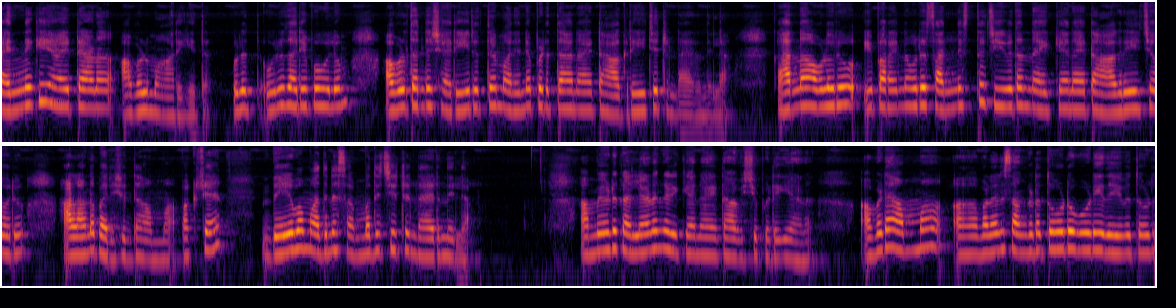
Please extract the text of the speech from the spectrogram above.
കന്യകയായിട്ടാണ് അവൾ മാറിയത്. ഒരു ഒരു തരി പോലും അവൾ തന്റെ ശരീരത്തെ മലിനപ്പെടുത്താനായിട്ട് ആഗ്രഹിച്ചിട്ടുണ്ടായിരുന്നില്ല. കാരണം അവളൊരു ഈ പറയുന്ന ഒരു സന്നിസ്ഥ ജീവിതം നയിക്കാനായിട്ട് ആഗ്രഹിച്ച ഒരു ആളാണ് പരിശുദ്ധ അമ്മ. പക്ഷേ ദൈവം അതിനെ സമ്മതിച്ചിട്ടുണ്ടായിരുന്നില്ല. അമ്മയോട് കല്യാണം കഴിക്കാനായിട്ട് ആവശ്യപ്പെടുകയാണ്. അവിടെ അമ്മ വളരെ കൂടി ദൈവത്തോട്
